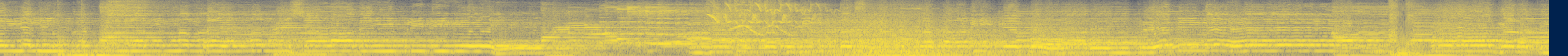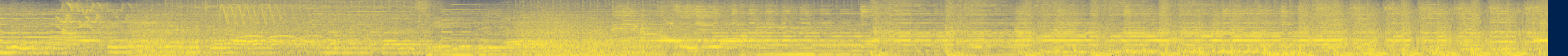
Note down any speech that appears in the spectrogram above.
ಎಲ್ಲೆಲ್ಲೂ ಎಣ್ಣನ್ನು ಶಾಳಾದ ಈ ಪ್ರೀತಿಗೆ. ಜೀವನದ ತುದಿಯಿಂದ ಸಿಕ್ಕ ಕಾಣಿಕೆ ಕೊಡುವಾರ ಈ रतिये नंबर सिंह दया Oh,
